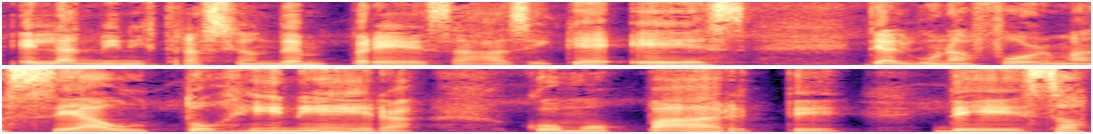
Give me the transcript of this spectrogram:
en la administración de empresas. Así que es, de alguna forma, se autogenera como parte de esas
